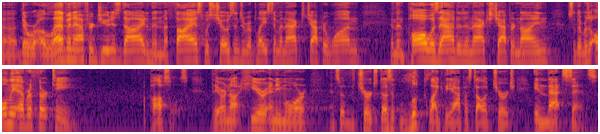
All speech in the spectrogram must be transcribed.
Uh, there were 11 after Judas died, and then Matthias was chosen to replace him in Acts chapter 1. And then Paul was added in Acts chapter 9. So there was only ever 13 apostles. They are not here anymore. And so the church doesn't look like the apostolic church in that sense.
